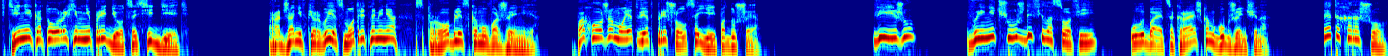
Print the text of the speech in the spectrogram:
в тени которых им не придется сидеть. Раджани впервые смотрит на меня с проблеском уважения. Похоже, мой ответ пришелся ей по душе. «Вижу, вы не чужды философии», — улыбается краешком губ женщина. «Это хорошо.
